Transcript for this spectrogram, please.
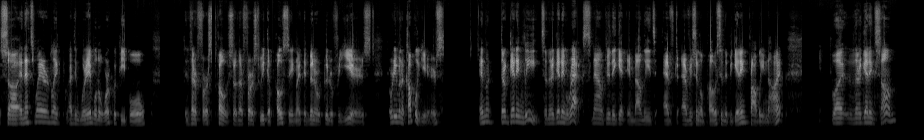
So, and that's where like I think we're able to work with people their first post or their first week of posting, like they've been a recruiter for years or even a couple years, and they're getting leads and they're getting recs. Now, do they get inbound leads every, every single post in the beginning? Probably not, but they're getting some,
